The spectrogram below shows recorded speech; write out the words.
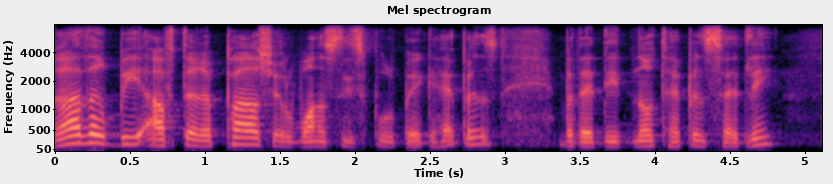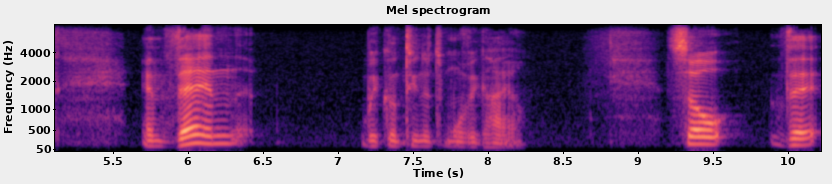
rather be after a partial once this pullback happens, but that did not happen sadly. And then we continued moving higher. So the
